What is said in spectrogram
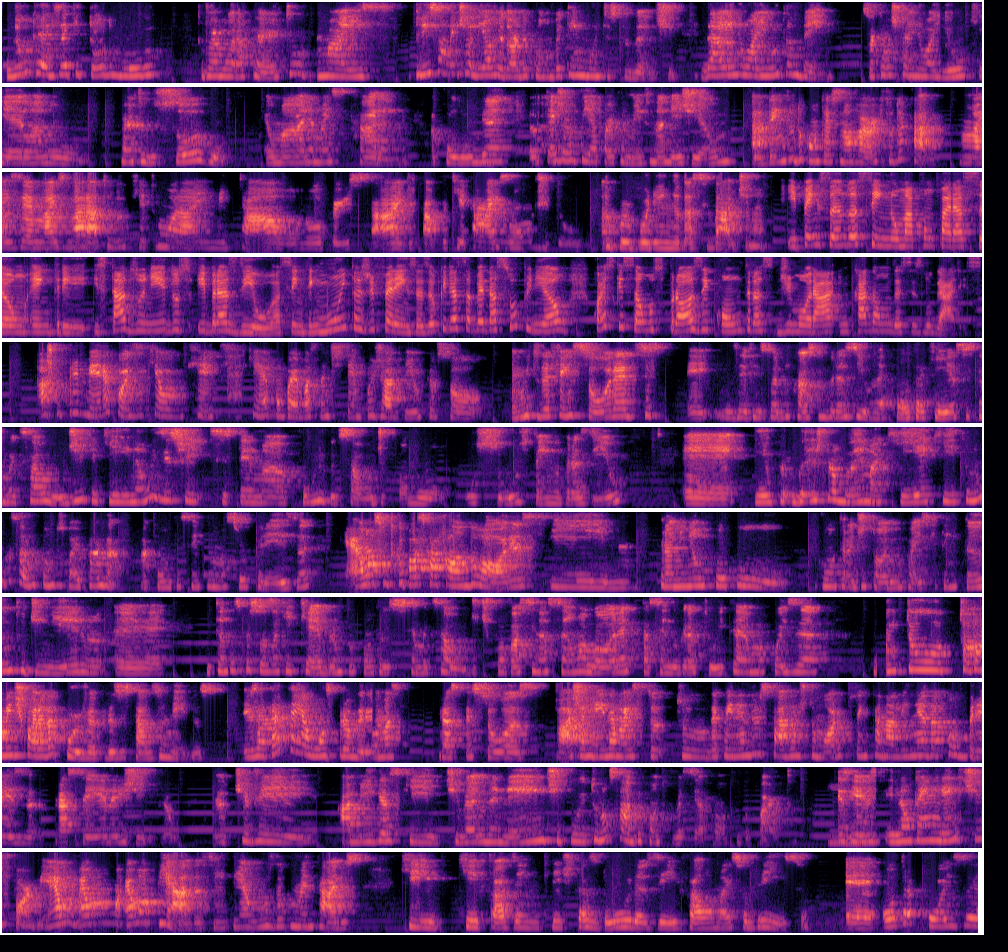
Não quer dizer que todo mundo vai morar perto, mas principalmente ali ao redor da Colômbia tem muito estudante. Da NYU também. Só que eu acho que a NYU, que é lá no perto do Sorro, é uma área mais cara, né? A Colômbia, eu até já vi apartamento na região. Dentro do contexto de Nova York, tudo é caro. Mas é mais barato do que tu morar em Midtown ou no Upper East Side e tal, porque tá mais longe do, do burburinho da cidade, né? E pensando assim numa comparação entre Estados Unidos e Brasil, assim, tem muitas diferenças. Eu queria saber da sua opinião, quais que são os prós e contras de morar em cada um desses lugares? Acho que a primeira coisa que eu que quem acompanha bastante tempo já viu que eu sou muito defensora de, é, defensora do caso do Brasil, né? Contra aqui o sistema de saúde, que aqui não existe sistema público de saúde como o SUS tem no Brasil. É, e o, o, grande problema aqui é que tu nunca sabe quanto tu vai pagar. A conta é sempre uma surpresa. É um assunto que eu posso ficar falando horas e para mim é um pouco contraditório um país que tem tanto dinheiro é, e tantas pessoas aqui quebram por conta do sistema de saúde. Tipo, a vacinação agora, que está sendo gratuita, é uma coisa muito totalmente fora da curva para os Estados Unidos. Eles até têm alguns programas para as pessoas baixa renda, mas tu, tu, dependendo do estado onde tu mora, tu tem que estar tá na linha da pobreza para ser elegível. Eu tive amigas que tiveram neném, tipo, e tu não sabe quanto vai ser a conta do parto. Uhum. E, eles, e não tem ninguém que te informe. É, um, é, um, é uma piada, assim. Tem alguns documentários que, que fazem críticas duras e falam mais sobre isso. É, outra coisa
